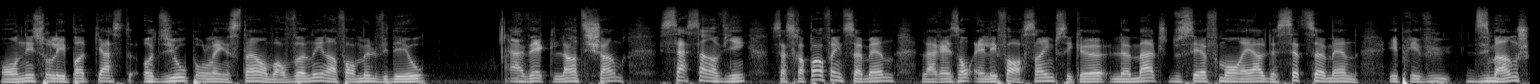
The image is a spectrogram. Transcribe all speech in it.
On est sur les podcasts audio pour l'instant. On va revenir en formule vidéo avec l'antichambre. Ça s'en vient. Ça sera pas en fin de semaine. La raison, elle est fort simple, c'est que le match du CF Montréal de cette semaine est prévu dimanche.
